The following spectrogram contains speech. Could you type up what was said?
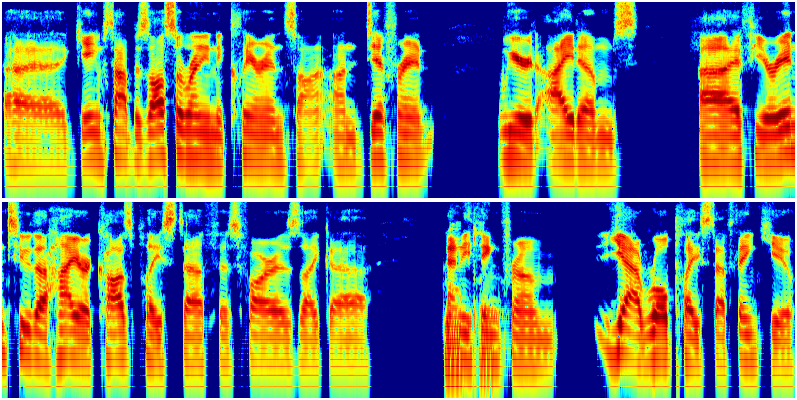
Uh, GameStop is also running a clearance on on different weird items. Uh if you're into the higher cosplay stuff as far as like uh anything from yeah role play stuff thank you.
